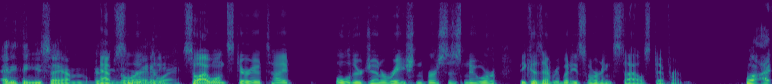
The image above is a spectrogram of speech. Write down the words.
anything you say, I'm going to ignore anyway. So I won't stereotype older generation versus newer because everybody's learning style is different. Well, I,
